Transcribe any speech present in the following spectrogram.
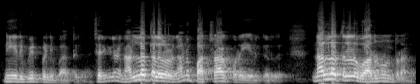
நீங்கள் ரிப்பீட் பண்ணி பார்த்துங்க சரிங்களா? நல்ல தலைவர்களுக்கான பற்றாக்குறை இருக்கிறது. நல்ல தலைவர் வரணுன்றாங்க.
